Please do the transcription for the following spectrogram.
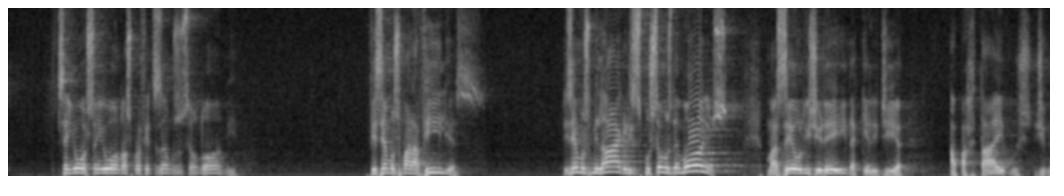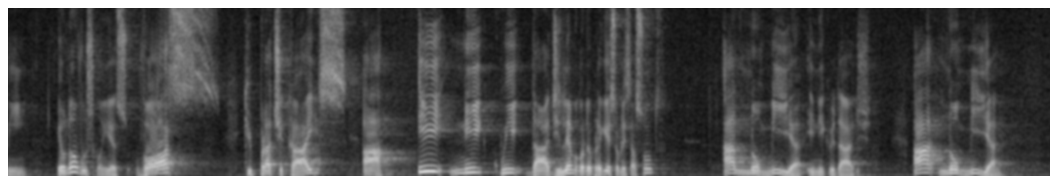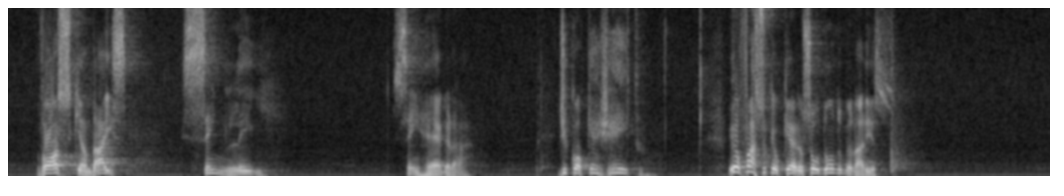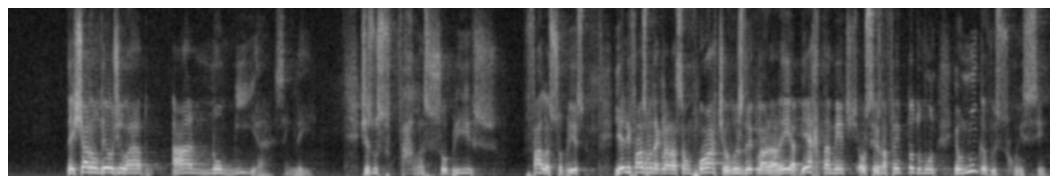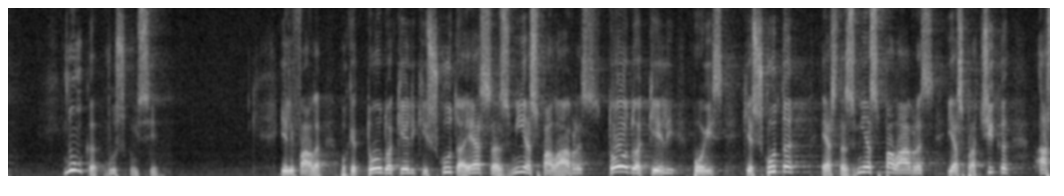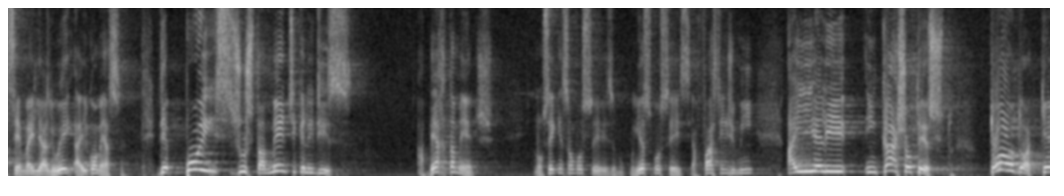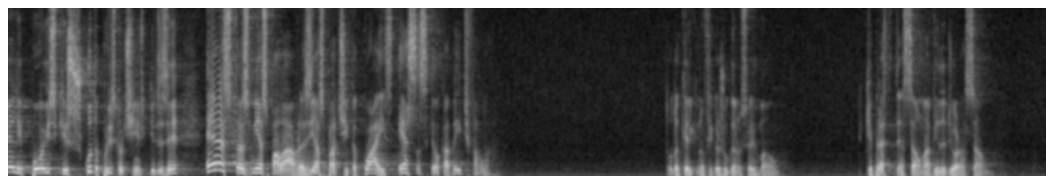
Senhor, Senhor, nós profetizamos o seu nome. Fizemos maravilhas. Fizemos milagres, expulsamos demônios. Mas eu lhes direi naquele dia: apartai-vos de mim. Eu não vos conheço. Vós que praticais a iniquidade. Lembra quando eu preguei sobre esse assunto? Anomia, iniquidade. Anomia. Vós que andais sem lei, sem regra, de qualquer jeito. Eu faço o que eu quero, eu sou o dono do meu nariz. Deixaram Deus de lado. Anomia sem lei. Jesus fala sobre isso, fala sobre isso. E ele faz uma declaração forte: Eu vos declararei abertamente, ou seja, na frente de todo mundo, eu nunca vos conheci. Nunca vos conheci. E ele fala: Porque todo aquele que escuta essas minhas palavras, todo aquele, pois, que escuta estas minhas palavras e as pratica, assemelhar-lhe-ei. Aí ele começa. Depois, justamente que ele diz, abertamente, não sei quem são vocês, eu não conheço vocês, se afastem de mim. Aí ele encaixa o texto. Todo aquele, pois, que escuta, por isso que eu tinha que dizer, estas minhas palavras e as pratica, quais? Essas que eu acabei de falar. Todo aquele que não fica julgando seu irmão, que presta atenção na vida de oração,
